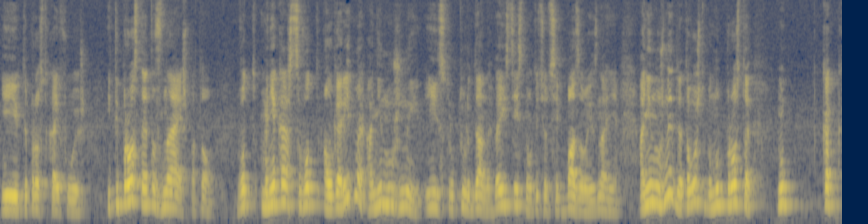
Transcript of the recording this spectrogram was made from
и ты просто кайфуешь. И ты просто это знаешь потом. Вот мне кажется, вот алгоритмы, они нужны, и структуры данных, да, естественно, вот эти вот все базовые знания, они нужны для того, чтобы, ну, просто, ну, как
